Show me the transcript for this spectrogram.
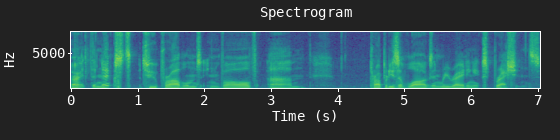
Alright, the next two problems involve um, properties of logs and rewriting expressions.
